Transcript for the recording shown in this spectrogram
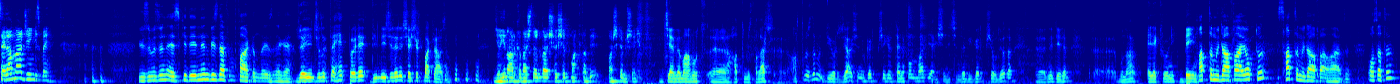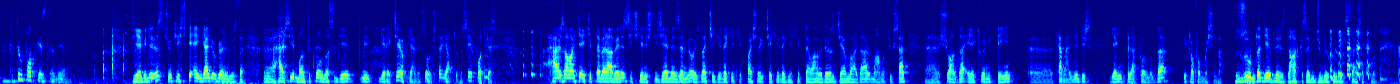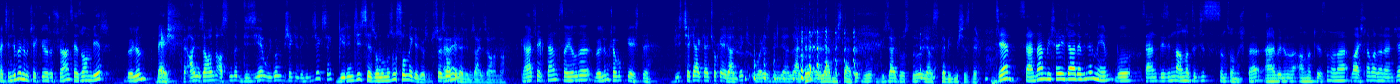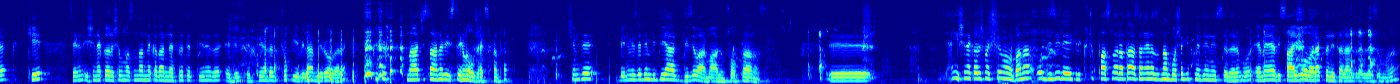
Selamlar Cengiz Bey. Yüzümüzün eskidiğinin biz de farkındayız Ege. Yayıncılıkta hep böyle dinleyicileri şaşırtmak lazım. Yayın arkadaşlarını da şaşırtmak tabii başka bir şey. Cem ve Mahmut e, hattımızdalar. Hattımızda mı diyoruz ya? Şimdi garip bir şekilde telefon var ya işin içinde bir garip bir şey oluyor da e, ne diyelim e, buna elektronik beyin Hattı müdafaa yoktur, sattı müdafaa vardır. O satı bütün podcast'tir diyelim. diyebiliriz. Çünkü hiçbir engel yok önümüzde. E, her şeyin mantıklı olması diye bir gerekçe yok yani. Sonuçta yaptığımız şey podcast. Her zamanki ekiple beraberiz. Hiç genişleyeceğe benzemiyor. O yüzden çekirdek ekip. Başladık çekirdek ekip. Devam ediyoruz. Cem Vardar, Mahmut Yüksel. e, şu anda elektronik beyin e, temelli bir yayın platformunda mikrofon başında. Zoom'da diyebiliriz. Daha kısa bir cümle kurmak istersek bunu. Kaçıncı bölümü çekiyoruz şu an? Sezon 1, bölüm 5. Ve aynı zamanda aslında diziye uygun bir şekilde gideceksek birinci sezonumuzun sonuna geliyoruz. Bu sezon Evet. finalimiz aynı zamanda. Gerçekten sayılı bölüm çabuk geçti. Biz çekerken çok eğlendik. Umarız dinleyenler de eğlenmişlerdir. Bu güzel dostluğu yansıtabilmişizdir. Cem, senden bir şey rica edebilir miyim? Bu sen dizinin anlatıcısın sonuçta. Her bölümü anlatıyorsun. Ona başlamadan önce ki senin işine karışılmasından ne kadar nefret ettiğini de edil- ettiğini de çok iyi bilen biri olarak küçük naçizane bir isteğim olacak senden. Şimdi benim izlediğim bir diğer dizi var malum Sopranos. Ee, yani işine karışmak istiyorum ama bana o diziyle ilgili küçük paslar atarsan en azından boşa gitmediğini hissederim. Bu emeğe bir saygı olarak da nitelendirebilirsin bunu.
